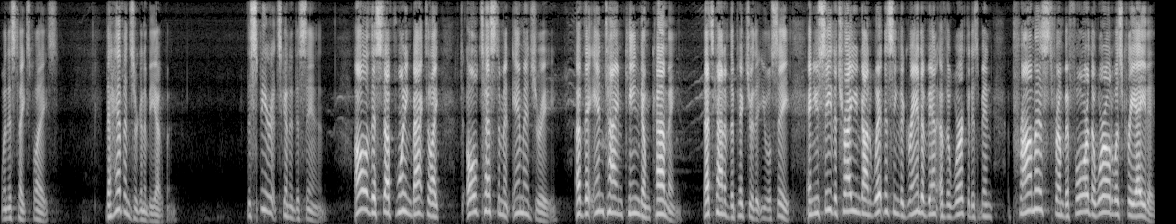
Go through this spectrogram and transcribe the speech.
when this takes place the heavens are going to be open, the Spirit's going to descend. All of this stuff pointing back to like Old Testament imagery of the end time kingdom coming. That's kind of the picture that you will see. And you see the triune God witnessing the grand event of the work that has been promised from before the world was created.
